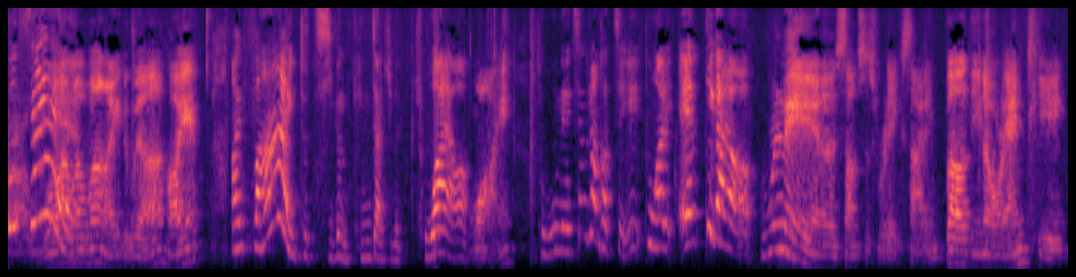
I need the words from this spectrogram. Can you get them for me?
손쌤! 와, 와, 와, 이게 누구야? Hi. I'm fine. 저 지금 굉장히 기분 좋아요. Why? 저 오늘 친구랑 같이 동아리 MT 가요. Really, you know, sounds just really exciting. But, you know, MT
